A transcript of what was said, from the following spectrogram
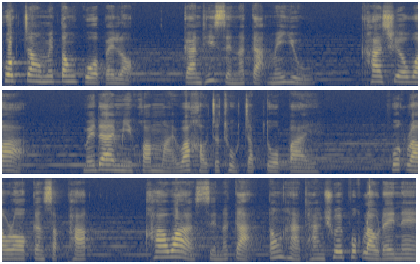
พวกเจ้าไม่ต้องกลัวไปหรอก การที่เสนากะไม่อยู่ ข้าเชื่อว่า ไม่ได้มีความหมายว่าเขาจะถูกจับตัวไป พวกเรารอกันสักพัก ข้าว่าเสนากะต้องหาทางช่วยพวกเราได้แน่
